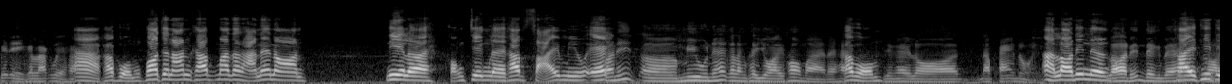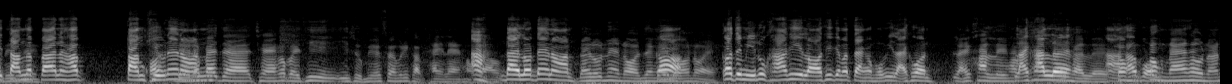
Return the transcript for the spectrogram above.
เป็นเอกลักษณ์เลยครัอ่า ครับผม เพราะฉะนั้นครับมาตรฐานแน่นอน นี่เลยของจริงเลยครับสายมิวเอ็ก ตอนนี้เอ่อมิวนะฮะกำลังทยอยเข้ามานะครัครับผม ยังไงรอนับแปะหน่อย อ่ารอนิดนึง รอนิดนึงนะฮะใครที่ติดตามอนับแป๊ะนะครับ ตามคิวแน่นอนเพราะเดี๋ยวนับแปะจะแชร์เข้าไปที่ i s u m u Family Club Thailand ของอะเรา ได้รถแน่นอน ได้รถแน่นอนยังไงก็รอหน่อย ก็จะมีลูกค้าที่รอที่จะมาแต่งกับผมอีกหลายคน หลายคันเลยครับหลายคันเลยหลายคันเลย อ่าต้องครับผม ต้องน้าเท่านั้น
